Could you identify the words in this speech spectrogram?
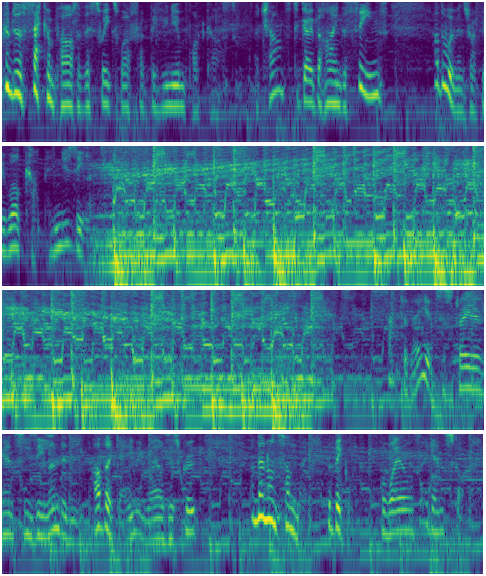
Welcome to the second part of this week's Welsh Rugby Union podcast, a chance to go behind the scenes of the Women's Rugby World Cup in New Zealand. Saturday it's Australia against New Zealand in the other game in Wales's group, and then on Sunday, the big one for Wales against Scotland.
